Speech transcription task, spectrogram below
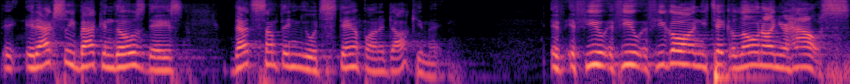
It, it actually, back in those days, that's something you would stamp on a document. If, if, you, if, you, if you go and you take a loan on your house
